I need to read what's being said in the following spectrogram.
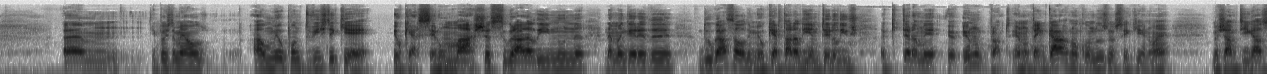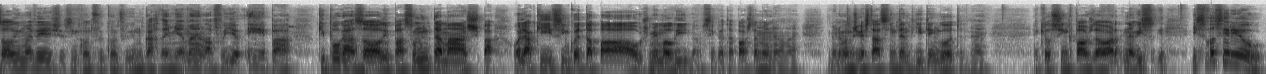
Um, e depois também há o, há o meu ponto de vista que é eu quero ser um macho a segurar ali no, na, na mangueira de, do gasóleo. Eu quero estar ali a meter ali os. Aqui ter a me... eu, eu não, pronto, eu não tenho carro, não conduzo, não sei o quê, não é? Mas já meti gasóleo uma vez, assim, quando fui, quando fui no carro da minha mãe, lá fui eu, epá, que pôr gasóleo, pá, são muito machos, pá. Olha aqui, 50 paus, mesmo ali. Não, 50 paus também não, não é? Também não vamos gastar assim tanto guita em gota, não é? Aqueles 5 paus da ordem. Não, isso, isso vou ser eu.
